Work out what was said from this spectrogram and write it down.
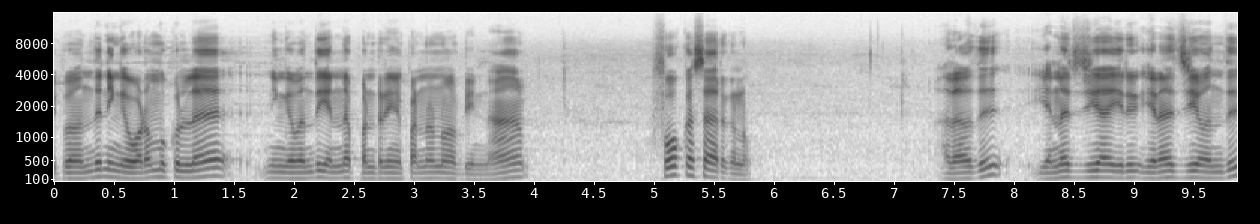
இப்போ வந்து நீங்கள் உடம்புக்குள்ளே நீங்கள் வந்து என்ன பண்ணுறீங்க பண்ணணும் அப்படின்னா ஃபோக்கஸாக இருக்கணும். அதாவது எனர்ஜியாக இரு எனர்ஜியை வந்து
